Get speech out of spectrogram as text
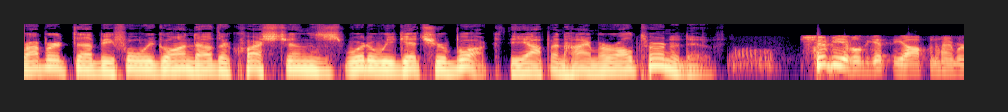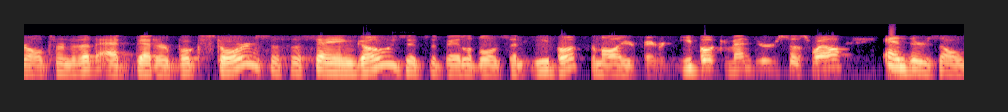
Robert, uh, before we go on to other questions, where do we get your book, The Oppenheimer Alternative? Should be able to get The Oppenheimer Alternative at better bookstores, as the saying goes. It's available as an ebook from all your favorite ebook vendors as well. And there's a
